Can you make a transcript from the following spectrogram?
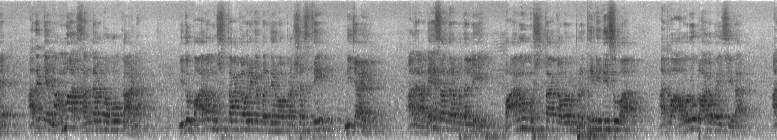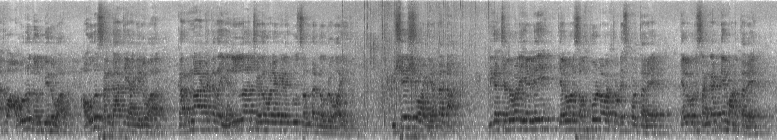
ಅದಕ್ಕೆ ನಮ್ಮ ಸಂದರ್ಭವೂ ಕಾರಣ. ಇದು ಬಾಲ ಮುಷ್ತಾಕ್ ಅವರಿಗೆ ಬಂದಿರುವ ಪ್ರಶಸ್ತಿ ನಿಜ ಇದು. ಆದರೆ ಅದೇ ಸಂದರ್ಭದಲ್ಲಿ ಬಾನು ಮುಷ್ತಾಕ್ ಅವರು ಪ್ರತಿನಿಧಿಸುವ ಅಥವಾ ಅವರು ಭಾಗವಹಿಸಿದ ಅಥವಾ ಅವರು ನಂಬಿರುವ, ಅವರು ಸಂಗಾತಿಯಾಗಿರುವ ಕರ್ನಾಟಕದ ಎಲ್ಲ ಚಳುವಳಿಗಳಿಗೂ ಸಂದ ಗೌರವ ಇದು. ವಿಶೇಷವಾಗಿ ಅದನ್ನ ಈಗ ಚಳುವಳಿಯಲ್ಲಿ ಕೆಲವರು ಸಂಪೂರ್ಣವಾಗಿ ತೊಡಗಿಸ್ಕೊಳ್ತಾರೆ, ಕೆಲವರು ಸಂಘಟನೆ ಮಾಡ್ತಾರೆ,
